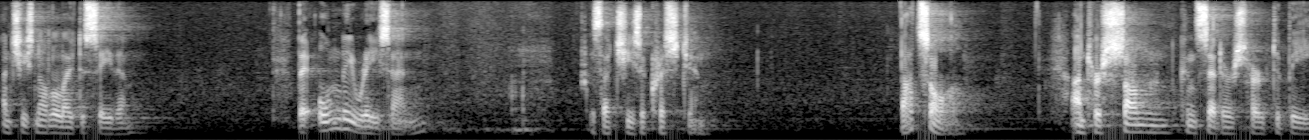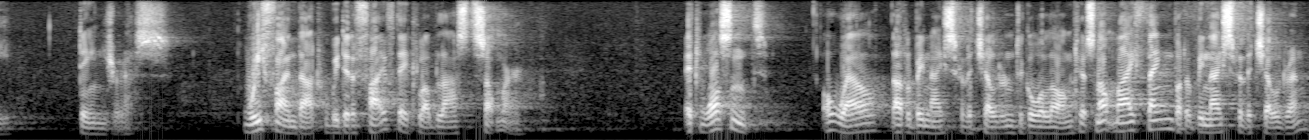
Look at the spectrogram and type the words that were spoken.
And she's not allowed to see them. The only reason is that she's a Christian. That's all. And her son considers her to be dangerous. We found that when we did a five day club last summer. It wasn't, oh well, that'll be nice for the children to go along to. It's not my thing, but it'll be nice for the children,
